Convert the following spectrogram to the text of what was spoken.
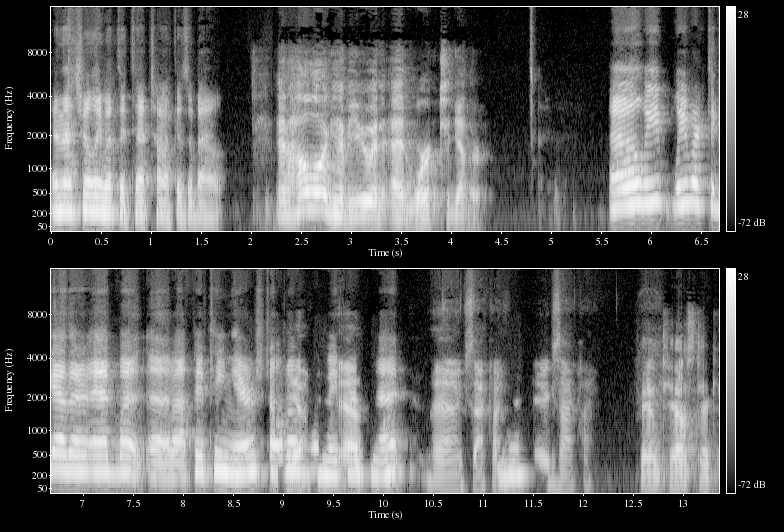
And that's really what the ted talk is about. And how long have you and ed worked together? Oh we we worked together ed what uh, about 15 years total yeah, when we yeah. first met? Yeah exactly. Mm-hmm. exactly. Fantastic.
